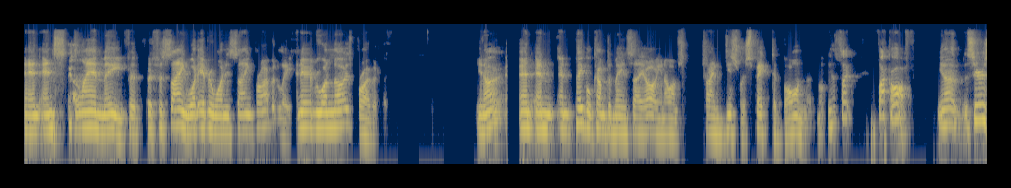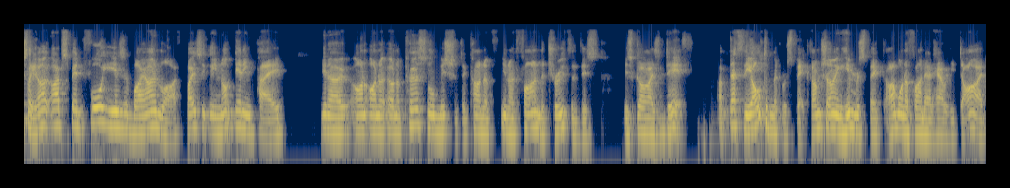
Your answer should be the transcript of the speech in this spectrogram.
and, and slam me for, for, for saying what everyone is saying privately and everyone knows privately. You know, and, and, and people come to me and say, oh, you know, I'm showing disrespect to Bon. It's like, fuck off. You know, seriously, I, I've spent four years of my own life basically not getting paid, you know, on, on, a, on a personal mission to kind of, you know, find the truth of this, this guy's death. Uh, That's the ultimate respect. I'm showing him respect. I want to find out how he died.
